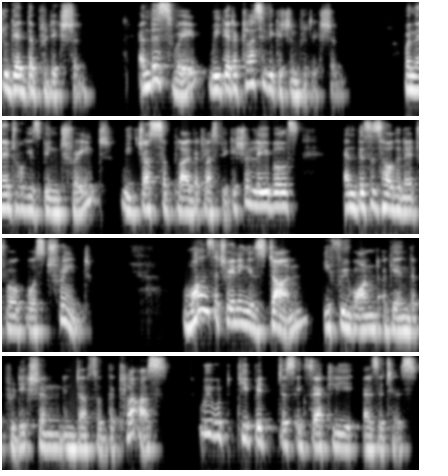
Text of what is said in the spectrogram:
to get the prediction. And this way, we get a classification prediction. When the network is being trained, we just supply the classification labels, and this is how the network was trained. Once the training is done, if we want, again, the prediction in terms of the class, we would keep it just exactly as it is.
